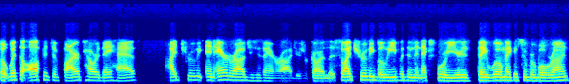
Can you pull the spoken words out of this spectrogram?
but with the offensive firepower they have, I truly and Aaron Rodgers is Aaron Rodgers regardless. So I truly believe within the next four years they will make a Super Bowl run,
